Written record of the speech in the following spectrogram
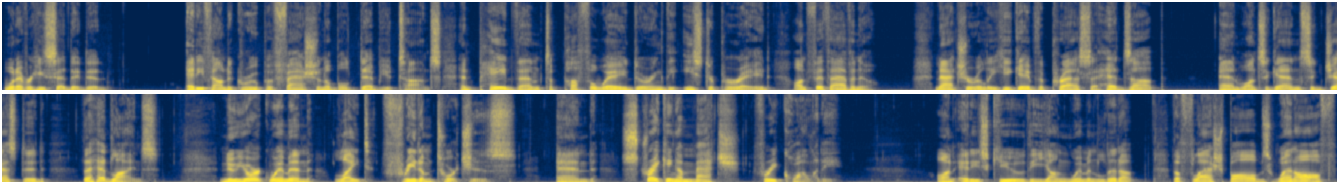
Whatever he said they did. Eddie found a group of fashionable debutantes and paid them to puff away during the Easter parade on Fifth Avenue. Naturally, he gave the press a heads up and once again suggested the headlines New York women light freedom torches and striking a match for equality. On Eddie's cue, the young women lit up, the flash bulbs went off,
